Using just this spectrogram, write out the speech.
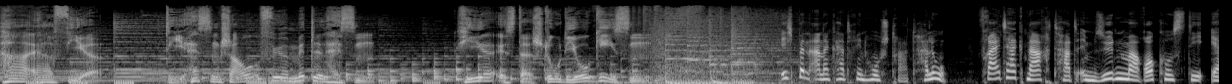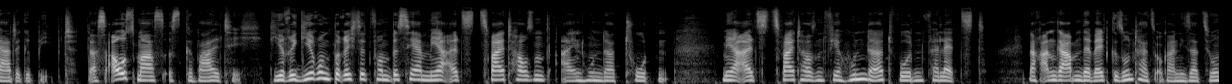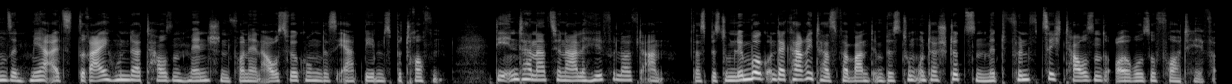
HR4, die Hessenschau für Mittelhessen. Hier ist das Studio Gießen. Ich bin Anne-Kathrin Hochstrat. Hallo. Freitagnacht hat im Süden Marokkos die Erde gebebt. Das Ausmaß ist gewaltig. Die Regierung berichtet von bisher mehr als 2100 Toten. Mehr als 2400 wurden verletzt. Nach Angaben der Weltgesundheitsorganisation sind mehr als 300.000 Menschen von den Auswirkungen des Erdbebens betroffen. Die internationale Hilfe läuft an. Das Bistum Limburg und der Caritasverband im Bistum unterstützen mit 50.000 Euro Soforthilfe.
